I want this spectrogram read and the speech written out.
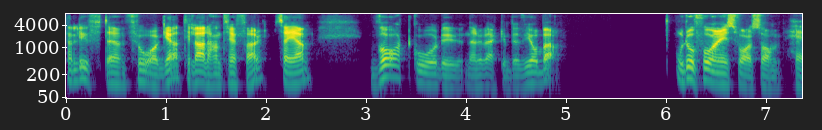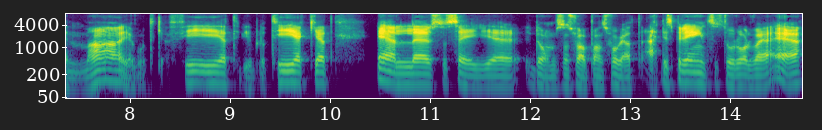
Han lyfter en fråga till alla han träffar, säger han. Vart går du när du verkligen behöver jobba? Och då får han ju svar som hemma, jag går till café, till biblioteket, eller så säger de som svarar på hans fråga att äh, det spelar inte så stor roll vad jag är.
